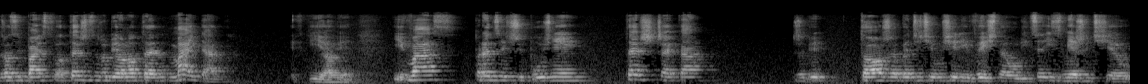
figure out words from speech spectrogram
drodzy Państwo, też zrobiono ten Majdan w Kijowie. I Was prędzej czy później też czeka żeby to, że będziecie musieli wyjść na ulicę i zmierzyć się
